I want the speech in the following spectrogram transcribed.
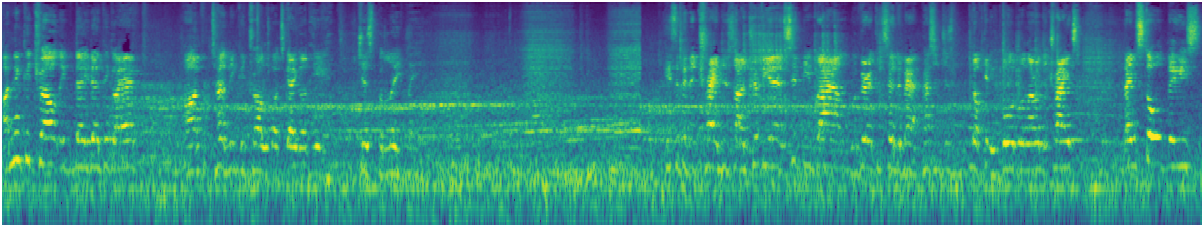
I'm in control, even though you don't think I am. I'm totally in control of what's going on here. Just believe me. Here's a bit of train design trivia. Sydney Rail were very concerned about passengers not getting bored while they're on the trains. They installed these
